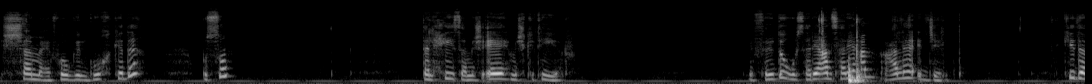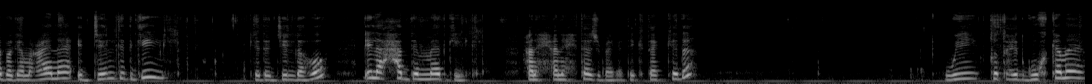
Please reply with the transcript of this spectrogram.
الشمع فوق الجوخ كده. بصوا تلحيسة مش إيه مش كتير. نفرده وسريعا سريعا على الجلد. كده بقى معانا الجلد تقيل. كده الجلد أهو إلى حد ما هنح- هنحتاج بقى تيك تاك كده. وقطعة جوخ كمان.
